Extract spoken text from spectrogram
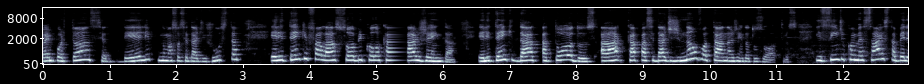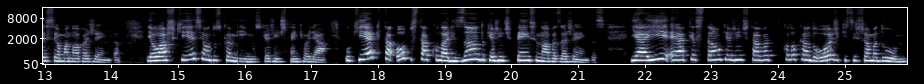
a importância dele numa sociedade justa, ele tem que falar sobre colocar a agenda, ele tem que dar a todos a capacidade de não votar na agenda dos outros, e sim de começar a estabelecer uma nova agenda. E eu acho que esse é um dos caminhos que a gente tem que olhar. O que é que está obstacularizando que a gente pense em novas agendas? E aí é a questão que a gente estava colocando hoje, que se chama do.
